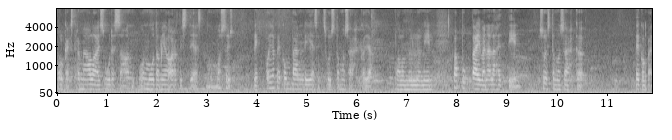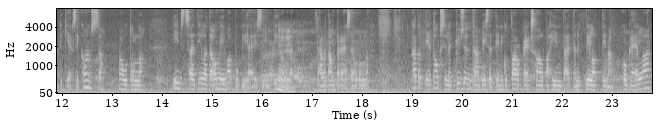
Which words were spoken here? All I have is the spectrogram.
Folkextremen alaisuudessa on, on muutamia artisteja, muun muassa just Pekko ja Pekon bändi ja sitten Suistamon sähkö ja Palomylly, niin vappupäivänä lähdettiin Suistamon sähkö Pekon bändi kiersi kanssa autolla. Ihmiset sai tilata omiin vappupileisiin pihalle. Mm täällä Tampereen seudulla. Katsottiin, että onko sille kysyntää, pistettiin niin tarpeeksi halpa hinta, että nyt pilottina kokeillaan.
